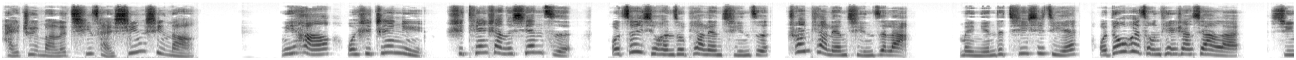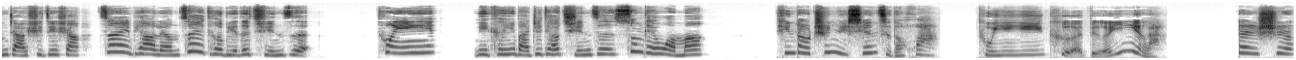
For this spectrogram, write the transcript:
还缀满了七彩星星呢。你好，我是织女，是天上的仙子。我最喜欢做漂亮裙子，穿漂亮裙子啦。每年的七夕节，我都会从天上下来，寻找世界上最漂亮、最特别的裙子。兔依依，你可以把这条裙子送给我吗？听到织女仙子的话，兔依依可得意了。但是。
